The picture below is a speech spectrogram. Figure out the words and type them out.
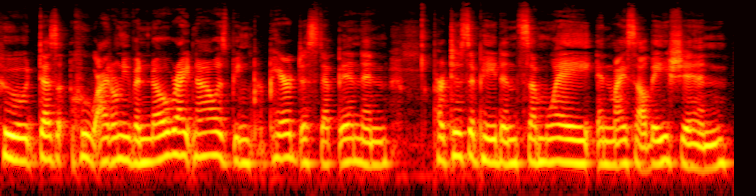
who doesn't who I don't even know right now is being prepared to step in and participate in some way in my salvation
